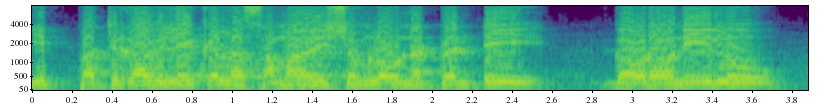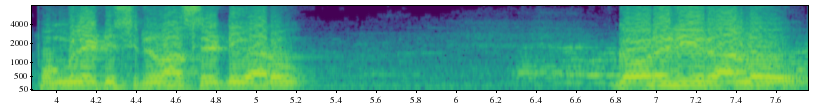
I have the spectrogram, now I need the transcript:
ఈ పత్రికా విలేకరుల సమావేశంలో ఉన్నటువంటి గౌరవనీయులు పొంగులేటి శ్రీనివాసరెడ్డి గారు గౌరవనీయురాలు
